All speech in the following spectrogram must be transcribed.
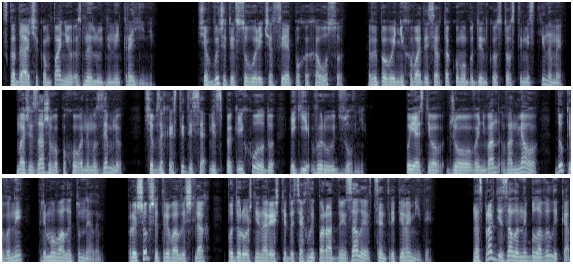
складаючи компанію з нелюдненій країні. Щоб вижити в суворі часи епохи хаосу, ви повинні ховатися в такому будинку з товстими стінами, майже заживо похованим у землю, щоб захиститися від спеки й холоду, які вирують зовні. Пояснював Джо Веньван Ван Мяо, доки вони прямували тунелем. Пройшовши тривалий шлях, подорожні нарешті досягли парадної зали в центрі піраміди. Насправді зала не була велика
